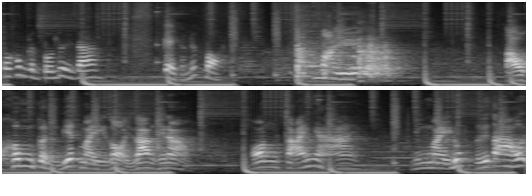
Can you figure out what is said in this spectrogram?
tôi không cần tốn thời gian, kể cả nước bọt. mày Tao không cần biết mày giỏi giang thế nào. Con cái nhà ai. Nhưng mày đụng tới tao ấy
